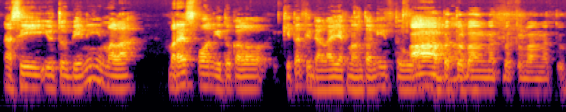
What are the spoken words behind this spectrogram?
nah si YouTube ini malah merespon gitu kalau kita tidak layak nonton itu ah Nah, betul banget betul banget tuh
